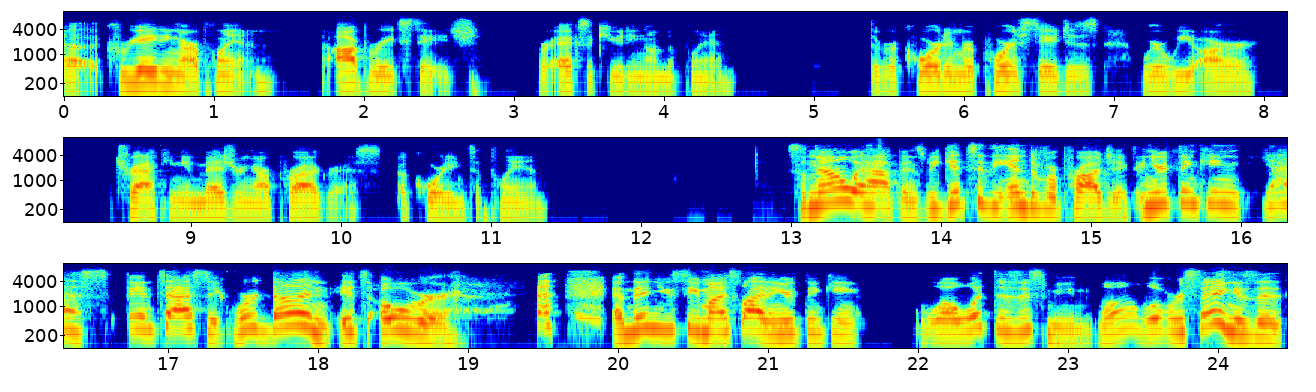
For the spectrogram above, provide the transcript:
uh, creating our plan. The operate stage, we're executing on the plan the record and report stages where we are tracking and measuring our progress according to plan. So now what happens? We get to the end of a project and you're thinking, yes, fantastic, we're done, it's over. and then you see my slide and you're thinking, well, what does this mean? Well, what we're saying is that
